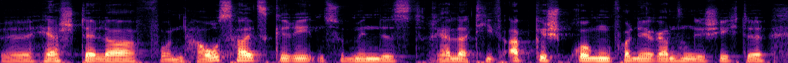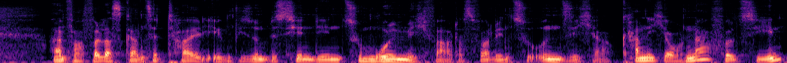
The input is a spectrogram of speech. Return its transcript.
äh, Hersteller von Haushaltsgeräten zumindest relativ abgesprungen von der ganzen Geschichte. Einfach weil das ganze Teil irgendwie so ein bisschen denen zu mulmig war. Das war denen zu unsicher. Kann ich auch nachvollziehen.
